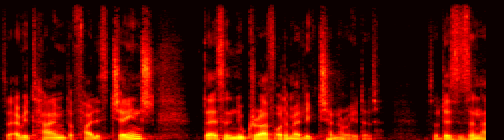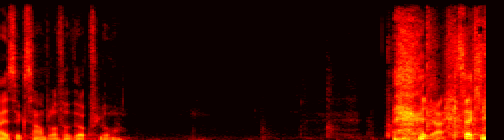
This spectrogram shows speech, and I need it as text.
So every time the file is changed, there's a new graph automatically generated. So this is a nice example of a workflow. yeah, exactly.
